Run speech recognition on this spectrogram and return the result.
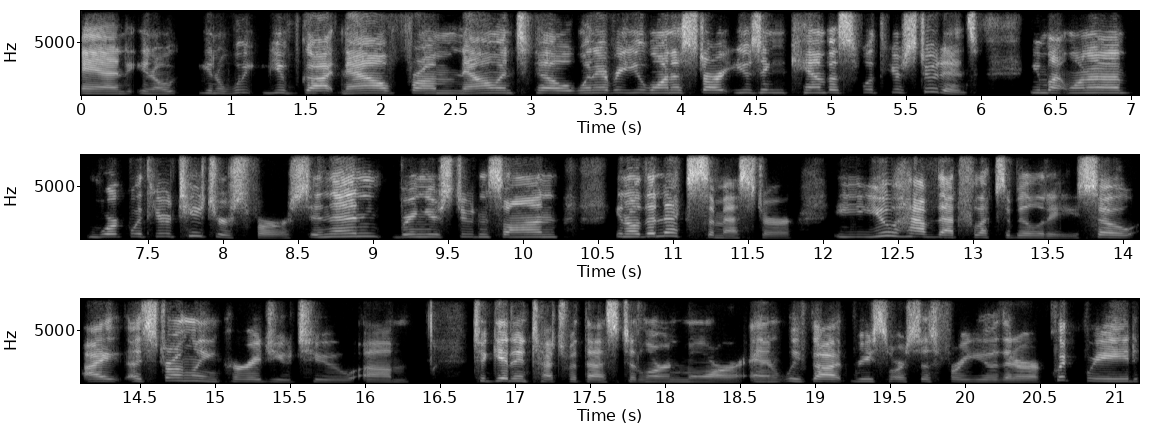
and you know you know we, you've got now from now until whenever you want to start using canvas with your students you might want to work with your teachers first and then bring your students on you know the next semester you have that flexibility so i, I strongly encourage you to um, to get in touch with us to learn more and we've got resources for you that are a quick read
